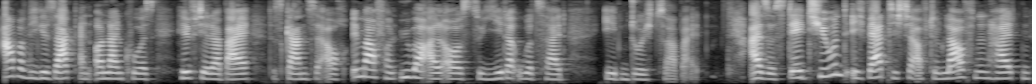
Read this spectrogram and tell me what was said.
Aber wie gesagt, ein Online-Kurs hilft dir dabei, das Ganze auch immer von überall aus zu jeder Uhrzeit eben durchzuarbeiten. Also stay tuned, ich werde dich da auf dem Laufenden halten.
